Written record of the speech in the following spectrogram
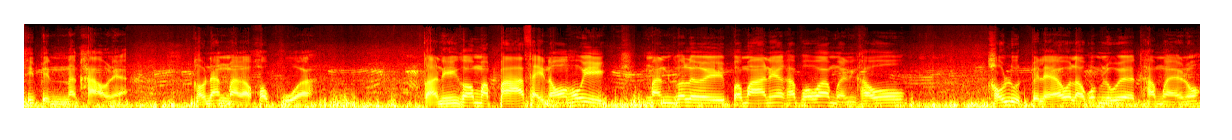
ที่เป็นนักข่าวเนี่ยเขานั่งมากับครอบครัว ตอนนี้ก็มาปาใส่น้องเขาอีก มันก็เลยประมาณเนี้ยครับ เพราะว่าเหมือนเขาเขาหลุดไปแล้ว เราก็ไม่รู้จะทำไงเนาะ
